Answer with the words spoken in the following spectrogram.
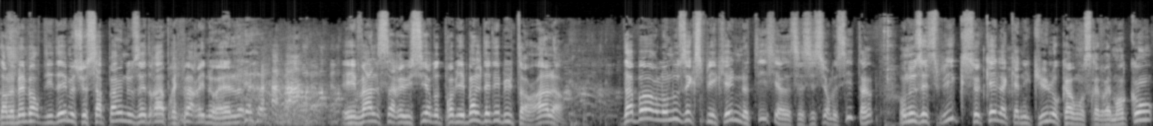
Dans le même ordre d'idée, Monsieur Sapin nous aidera à préparer Noël et Valls à réussir notre premier bal des débutants. Alors, d'abord, l'on nous explique, il y a une notice, c'est sur le site, hein, on nous explique ce qu'est la canicule, au cas où on serait vraiment con.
